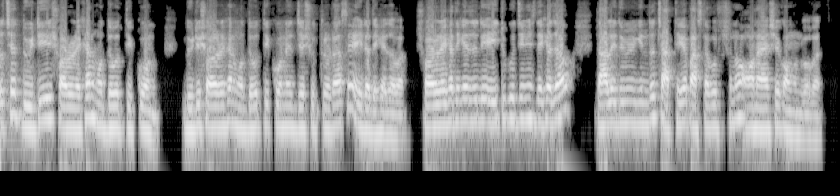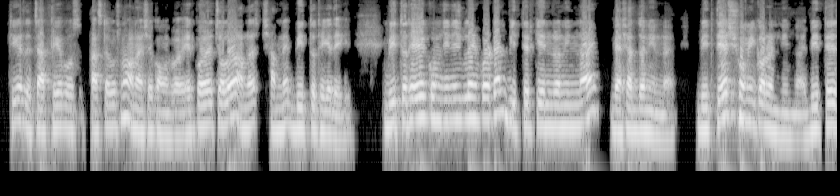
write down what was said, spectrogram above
হচ্ছে দুইটি সরলরেখার মধ্যবর্তী কোণ। দুইটি সরলরেখার মধ্যবর্তী কোণের যে সূত্রটা আছে এটা দেখে যাবা। সরলরেখা থেকে যদি এইটুকু জিনিস দেখে যাও, তাহলে তুমি কিন্তু চার থেকে পাঁচটা প্রশ্ন অনায়াসে কমন পাবা। ঠিক আছে, চার থেকে পাঁচটা প্রশ্ন অনায়াসে কমন পাবে। এরপরে চলো আমরা সামনে বৃত্ত থেকে দেখি। বৃত্ত থেকে কোন জিনিসগুলো ইম্পর্টেন্ট বৃত্তের কেন্দ্র নির্ণয়, ব্যাসার্ধ নির্ণয়। বৃত্তের সমীকরণ নির্ণয়। বৃত্তের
